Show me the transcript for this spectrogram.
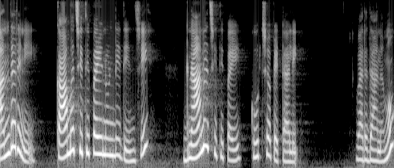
అందరినీ కామచితిపై నుండి దించి జ్ఞానచితిపై కూర్చోపెట్టాలి. వరదానము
